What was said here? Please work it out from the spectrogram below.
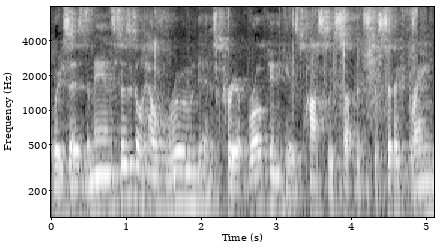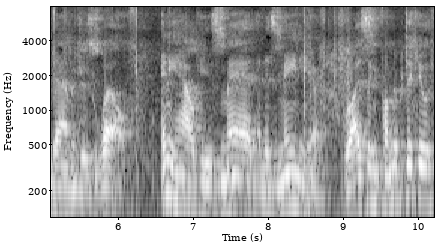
where he says the man's physical health ruined and his career broken. He has possibly suffered specific brain damage as well. Anyhow, he's mad, and his mania, rising from the particular to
